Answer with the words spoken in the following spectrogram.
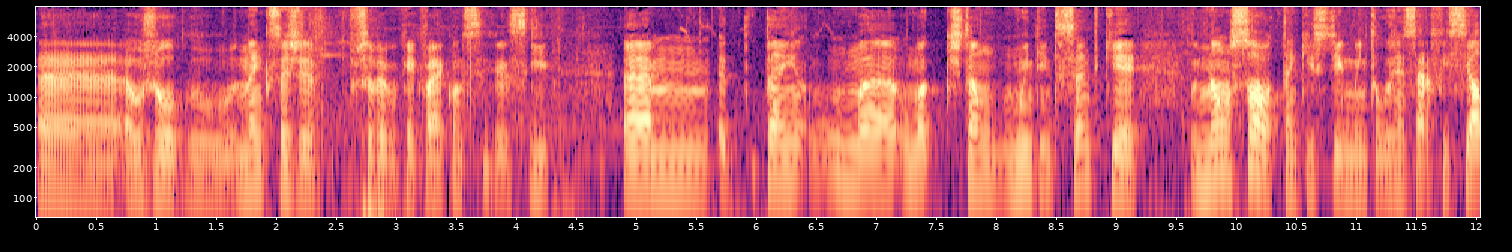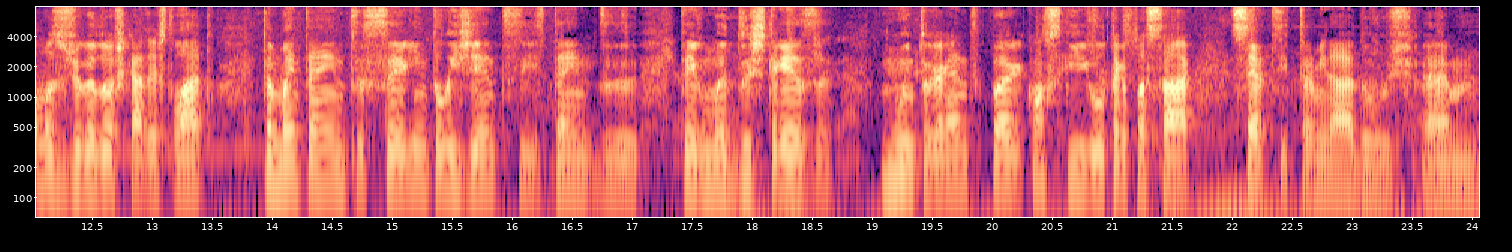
uh, ao jogo, nem que seja por saber o que é que vai acontecer a seguir, um, tem uma, uma questão muito interessante que é não só tem que existir uma inteligência artificial, mas os jogadores cá deste lado também têm de ser inteligentes e têm de ter uma destreza muito grande para conseguir ultrapassar certos e determinados um, uh,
